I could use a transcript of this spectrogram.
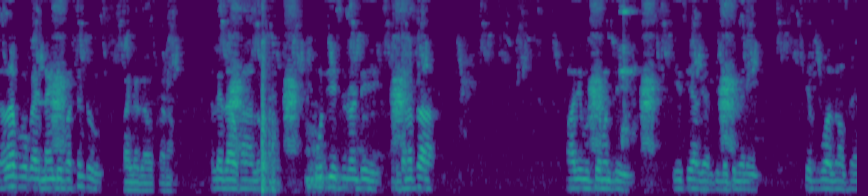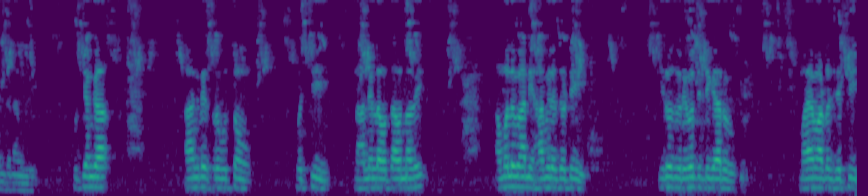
దాదాపు ఒక నైంటీ పర్సెంట్ పల్లె దవాఖాన. పల్లె దవాఖానాలు పూర్తి చేసినటువంటి ఘనత మాజీ ముఖ్యమంత్రి కేసీఆర్ గారికి దక్కిందని చెప్పుకోవాల్సిన అవసరం ఎంతనే ఉంది. ముఖ్యంగా కాంగ్రెస్ ప్రభుత్వం వచ్చి నాలుగేళ్ళు అవుతా ఉన్నది. అమలు కాని హామీలతోటి ఈరోజు రేవంత్ రెడ్డి గారు మాయమాటలు చెప్పి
